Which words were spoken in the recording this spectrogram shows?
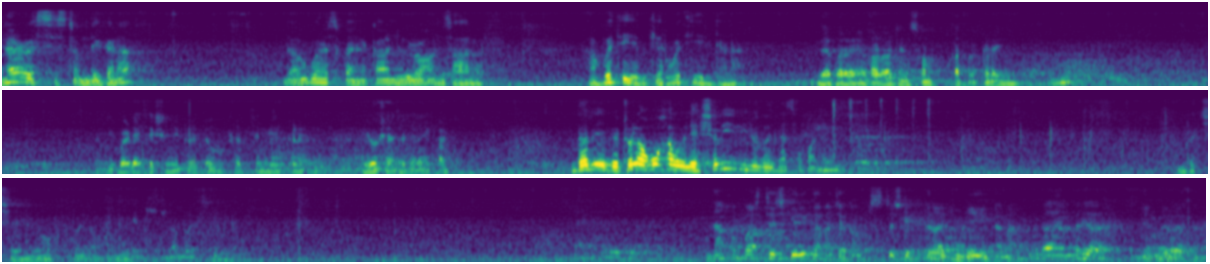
نروس سیستم دی کنه دا وګوره سپاینکال نیورونز هغه هغوتې یې ګروتې یې کنه دا پر یې غړ غړ ټینسون قتل کړی دی دی بډې سیکشن یې کړو چې څنګه یې کړی یو شاسه کنه یې کړ دا به په ټوله غوخه ولې شوی وي نو به دا څه پنه بچې یو خو یو هغه کې چې بچې دا خو په سټیج کې لري کنه چې کوم سټیج کې فکر جوړیږي کنه دا امبریو امبریو کنه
